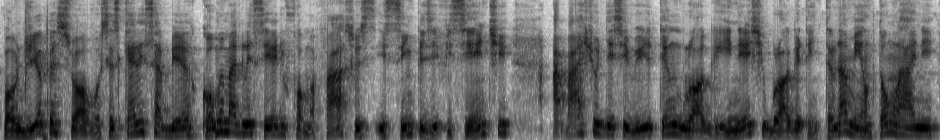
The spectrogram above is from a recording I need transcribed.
Bom dia pessoal, vocês querem saber como emagrecer de forma fácil e simples e eficiente? Abaixo desse vídeo tem um blog e neste blog tem treinamento online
